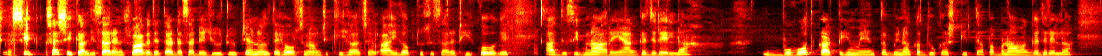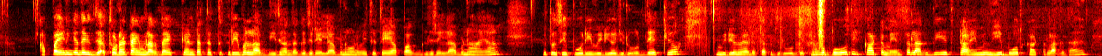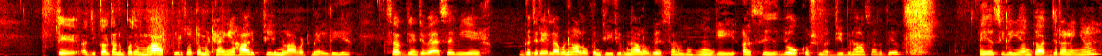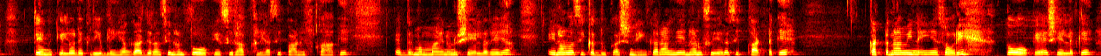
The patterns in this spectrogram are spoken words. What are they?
ਸਤਿ ਸ਼੍ਰੀ ਸਤਿ ਸ਼੍ਰੀ ਅਕਾਲ ਜੀ ਸਾਰਿਆਂ ਨੂੰ। ਸਵਾਗਤ ਹੈ ਤੁਹਾਡਾ ਸਾਡੇ YouTube ਚੈਨਲ ਤੇ। ਹੋਰ ਸੁਣਾਓ ਜੀ, ਕੀ ਹਾਲ ਚਾਲ? ਆਈ ਹੋਪ ਤੁਸੀਂ ਸਾਰੇ ਠੀਕ ਹੋਵੋਗੇ। ਅੱਜ ਅਸੀਂ ਬਣਾ ਰਹੇ ਹਾਂ ਗਜਰੇਲਾ। ਬਹੁਤ ਘੱਟ ਹੀ ਮਿਹਨਤ ਬਿਨਾ ਕੱਦੂਕਸ਼ ਕੀਤੇ ਆਪਾਂ ਬਣਾਵਾਂਗੇ ਗਜਰੇਲਾ। ਆਪਾਂ ਇਹ ਨਹੀਂ ਕਹਿੰਦੇ ਕਿ ਥੋੜਾ ਟਾਈਮ ਲੱਗਦਾ 1 ਘੰਟਾ ਤੇ ਤਕਰੀਬਨ ਲੱਗ ਹੀ ਜਾਂਦਾ ਗਜਰੇਲਾ ਬਣਾਉਣ ਵਿੱਚ ਤੇ ਆਪਾਂ ਗਜਰੇਲਾ ਬਣਾਇਆ। ਤੇ ਤੁਸੀਂ ਪੂਰੀ ਵੀਡੀਓ ਜ਼ਰੂਰ ਦੇਖਿਓ। ਵੀਡੀਓ ਮੈਂ ਐਂਡ ਤੱਕ ਜ਼ਰੂਰ ਦੇਖਣਾ। ਬਹੁਤ ਹੀ ਘੱਟ ਮਿਹਨਤ ਲੱਗਦੀ ਹੈ ਤੇ ਟਾਈਮ ਵੀ ਬਹੁਤ ਘੱਟ ਲੱਗਦਾ ਹੈ। ਤੇ ਅੱਜ ਕੱਲ ਤੁਹਾਨੂੰ ਪਤਾ ਮਾਰਕੀਟ ਤੋਂ ਤਾਂ ਮਠਿਆਈਆਂ ਹਰ ਇੱਕ ਚੀਜ਼ ਮਿਲਾਵਟ ਮਿਲਦੀ ਹੈ। ਸਰਦੀਆਂ 'ਚ ਵੈਸੇ ਵੀ ਇਹ ਗਜਰੇਲਾ ਬਣਾ ਲਓ, ਪੰਜੀਰੀ ਬਣਾ ਲਓ ਬੇਸਣ ਮੂੰਗੀ ਅਸੀਂ ਜੋ ਕੁਛ ਮਰਜ਼ੀ ਬਣਾ ਸਕਦੇ ਹੋ। ਇਹ ਅਸੀਂ ਲਈਆਂ ਗਾਜਰਾਂ ਲਈਆਂ 3 ਕਿਲੋ ਦੇ ਕਰੀਬ ਲਈਆਂ ਗਾਜਰਾਂ ਸੀ। ਇਹਨਾਂ ਨੂੰ ਧੋ ਕੇ ਅਸੀਂ ਰੱਖ ਲਿਆ ਸੀ ਪਾਣੀ ਸੁਕਾ ਕੇ। ਇੱਧਰ ਮੰਮਾ ਇਹਨਾਂ ਨੂੰ ਛਿੱਲ ਰਹੇ ਆ। ਇਹਨਾਂ ਨੂੰ ਅਸੀਂ ਕੱਦੂਕਸ਼ ਨਹੀਂ ਕਰਾਂਗੇ, ਇਹਨਾਂ ਨੂੰ ਫੇਰ ਅਸੀਂ ਕੱਟ ਕੇ, ਕੱਟਣਾ ਵੀ ਨਹੀਂ ਹੈ ਸੌਰੀ ਧੋ ਕੇ, ਛਿੱਲ ਕੇ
